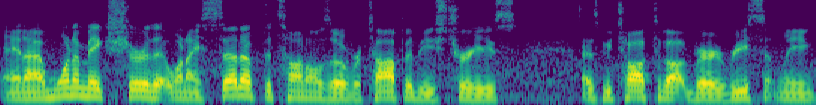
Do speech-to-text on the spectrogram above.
And I wanna make sure that when I set up the tunnels over top of these trees, as we talked about very recently,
